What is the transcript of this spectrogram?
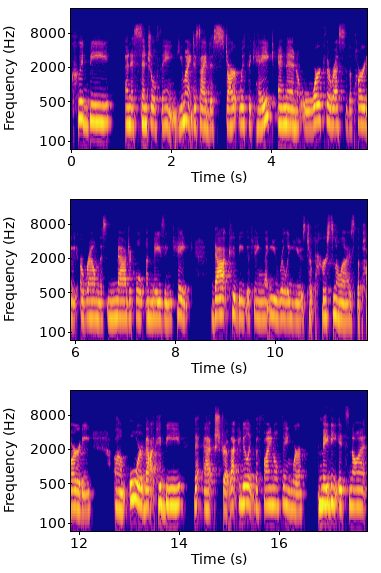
could be an essential thing. You might decide to start with the cake and then work the rest of the party around this magical, amazing cake. That could be the thing that you really use to personalize the party. Um, or that could be the extra, that could be like the final thing where maybe it's not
